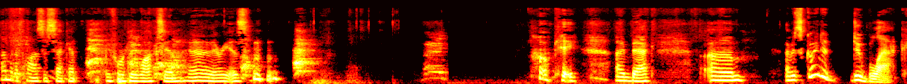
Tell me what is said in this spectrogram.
I'm going to pause a second before he walks in. Ah, there he is. okay, I'm back. Um, I was going to do black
